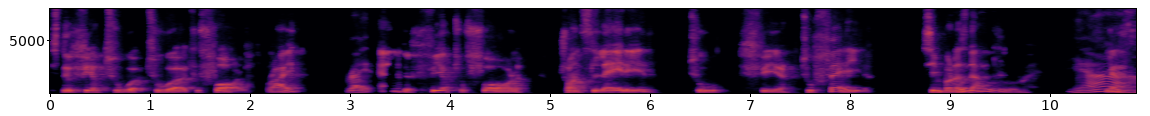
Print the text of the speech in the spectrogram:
it's the fear to to uh, to fall, right? Right. And the fear to fall translated to fear to fail. Simple as that. Yeah. Yes.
